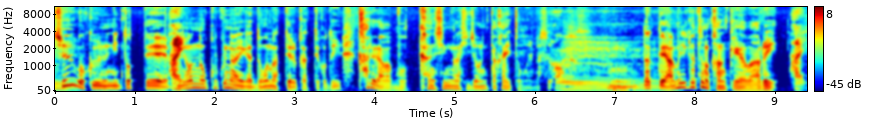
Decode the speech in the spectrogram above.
中国にとって、日本の国内がどうなってるかってこと、彼らはもう関心が非常に高いと思います。うん、だって、アメリカとの関係が悪い。はい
